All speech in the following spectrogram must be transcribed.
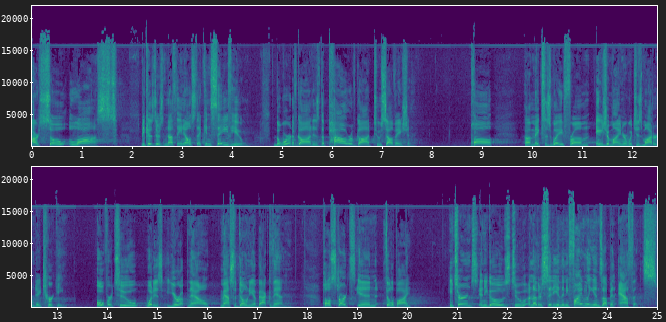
are so lost because there's nothing else that can save you. The Word of God is the power of God to salvation. Paul uh, makes his way from Asia Minor, which is modern day Turkey, over to what is Europe now, Macedonia back then. Paul starts in Philippi. He turns and he goes to another city, and then he finally ends up in Athens.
